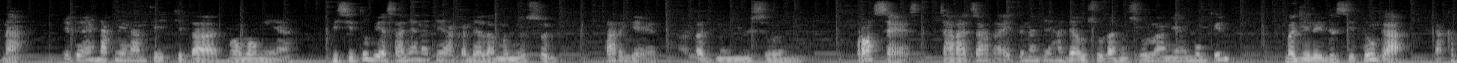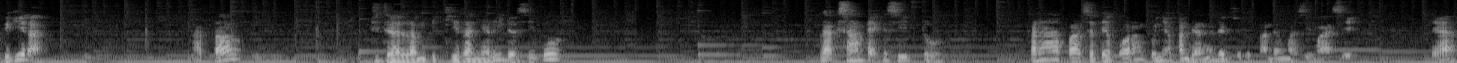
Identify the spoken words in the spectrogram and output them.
Nah, itu enak nih nanti kita ngomongnya. Di situ biasanya nanti akan dalam menyusun target atau menyusun proses cara-cara itu nanti ada usulan-usulan yang mungkin bagi leaders itu nggak nggak kepikiran. Atau di dalam pikirannya leaders itu nggak sampai ke situ. Karena apa? Setiap orang punya pandangan dan sudut pandang masing-masing ya.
